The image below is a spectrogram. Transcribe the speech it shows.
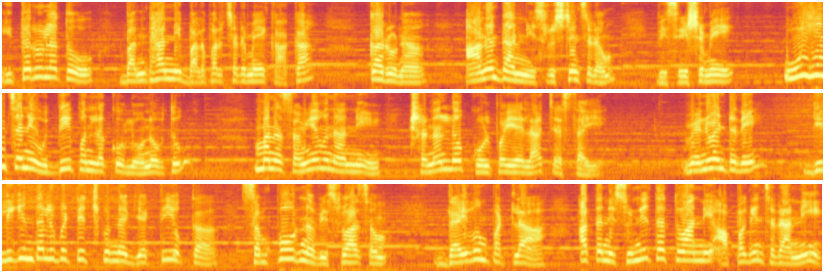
ఇతరులతో బంధాన్ని బలపరచడమే కాక కరుణ ఆనందాన్ని సృష్టించడం విశేషమే. ఊహించని ఉద్దీపనలకు లోనవుతూ మన సంయమనాన్ని క్షణంలో కోల్పోయేలా చేస్తాయి. వెనువెంటనే గిలిగింతలు పెట్టించుకున్న వ్యక్తి యొక్క సంపూర్ణ విశ్వాసం దైవం పట్ల అతని సున్నితత్వాన్ని అప్పగించడాన్ని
